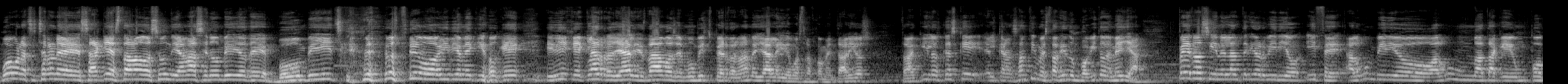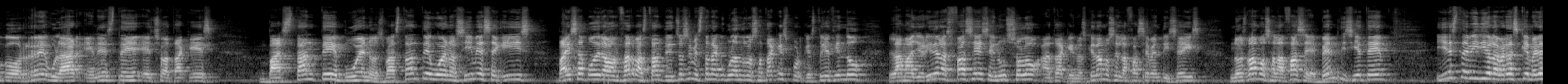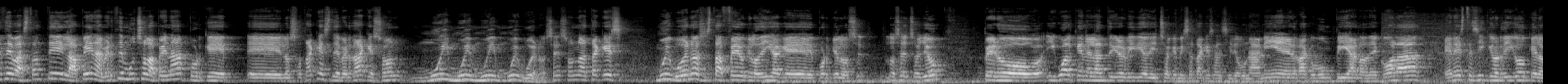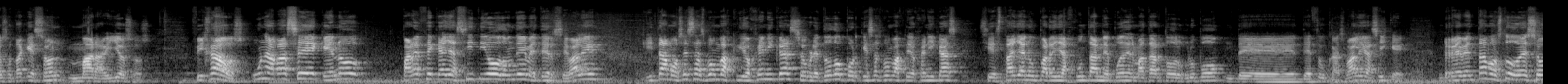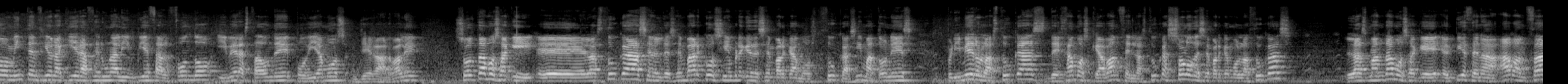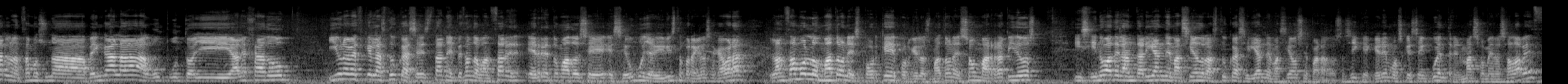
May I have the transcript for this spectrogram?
Muy buenas chicharones, aquí estamos un día más en un vídeo de Boom Beach. Que en el último vídeo me equivoqué y dije Clash Royale y estábamos en Boom Beach. Perdonadme, ya he leído vuestros comentarios. Tranquilos, que es que el cansancio me está haciendo un poquito de mella. Pero si en el anterior vídeo hice algún vídeo, algún ataque un poco regular En este he hecho ataques bastante buenos, bastante buenos. Si me seguís vais a poder avanzar bastante. De hecho se me están acumulando los ataques porque estoy haciendo la mayoría de las fases en un solo ataque. Nos quedamos en la fase 26, nos vamos a la fase 27 y este vídeo la verdad es que merece bastante la pena, merece mucho la pena porque eh, los ataques de verdad que son muy, muy, muy, muy buenos, ¿eh? Son ataques muy buenos, está feo que lo diga que porque los, los he hecho yo, pero igual que en el anterior vídeo he dicho que mis ataques han sido una mierda, como un piano de cola, en este sí que os digo que los ataques son maravillosos. Fijaos, una base que no parece que haya sitio donde meterse, ¿vale? Quitamos esas bombas criogénicas, sobre todo porque esas bombas criogénicas, si estallan un par de ellas juntas, me pueden matar todo el grupo de, de Zucas, ¿vale? Así que reventamos todo eso. Mi intención aquí era hacer una limpieza al fondo y ver hasta dónde podíamos llegar, ¿vale? Soltamos aquí eh, las Zucas en el desembarco, siempre que desembarcamos Zucas y matones. Primero las Zucas, dejamos que avancen las Zucas, solo desembarcamos las Zucas. Las mandamos a que empiecen a avanzar, lanzamos una bengala, algún punto allí alejado y una vez que las ducas están empezando a avanzar He retomado ese, ese humo, ya habéis visto, para que no se acabara Lanzamos los matones, ¿por qué? Porque los matones son más rápidos Y si no adelantarían demasiado las ducas Irían demasiado separados Así que queremos que se encuentren más o menos a la vez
